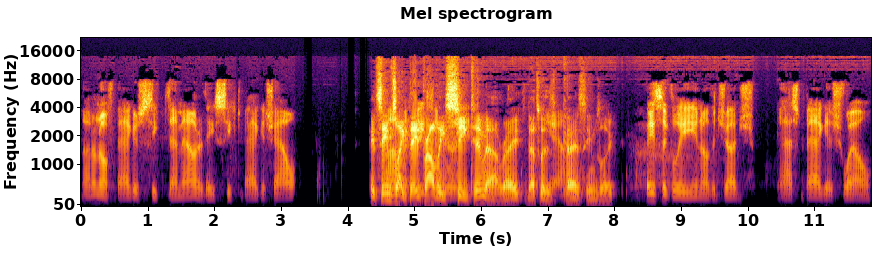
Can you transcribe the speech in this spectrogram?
I don't know if Baggish seeked them out or they seeked Baggish out. It seems Um, like they probably seeked him out, right? That's what Yeah. it kind of seems like. Basically, you know, the judge asked Baggish, well,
